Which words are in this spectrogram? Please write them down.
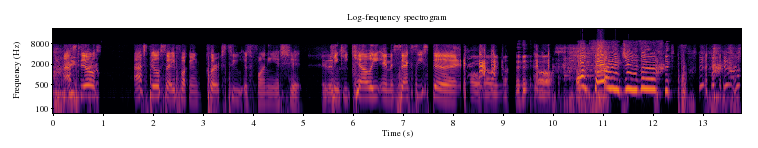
I still, I still say fucking Clerks 2 is funny as shit. It is. Kinky Kelly and the sexy stud. Oh, hell yeah. Oh. I'm sorry, Jesus.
